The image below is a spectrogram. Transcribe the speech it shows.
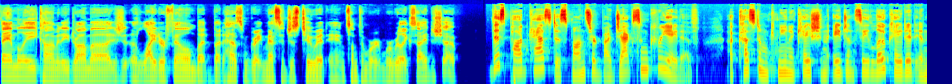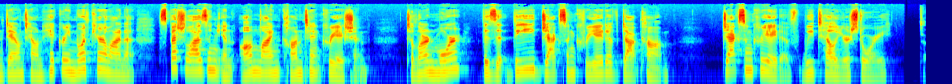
family comedy drama, a lighter film, but but has some great messages to it and something we're we're really excited to show. This podcast is sponsored by Jackson Creative, a custom communication agency located in downtown Hickory, North Carolina, specializing in online content creation. To learn more, visit thejacksoncreative.com. Jackson Creative, we tell your story.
